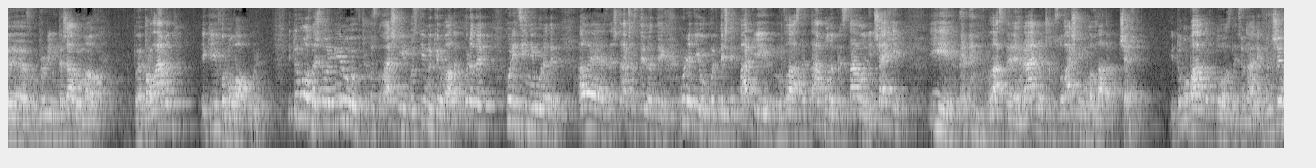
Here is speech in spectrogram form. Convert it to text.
е, в управлінні державою мав е, парламент, який формував уряд. І тому значною мірою в Чехословаччині постійно керували уряди, коаліційні уряди. Але значна частина тих урядів, політичних партій, власне, там були представлені чехи. І, власне, реально в Чехословаччині була влада чехів. І тому багато хто з національних меншин,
